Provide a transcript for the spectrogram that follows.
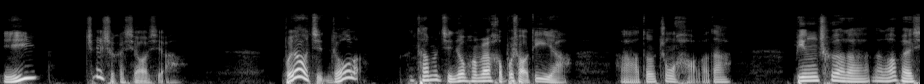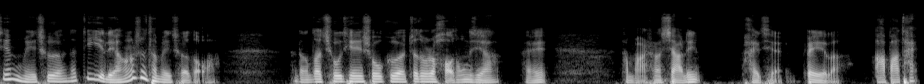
咦，这是个消息啊！不要锦州了，他们锦州旁边可不少地呀，啊，都种好了的。兵撤了，那老百姓没撤，那地粮食他没撤走啊。等到秋天收割，这都是好东西啊。哎，他马上下令派遣贝勒阿巴泰、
